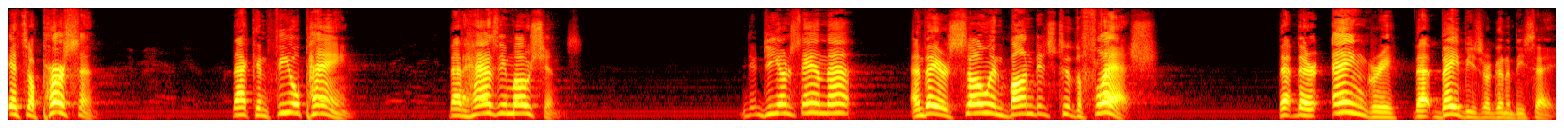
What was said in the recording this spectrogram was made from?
It's a person that can feel pain, that has emotions. Do you understand that? And they are so in bondage to the flesh that they're angry that babies are going to be saved.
